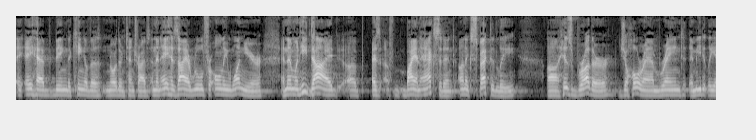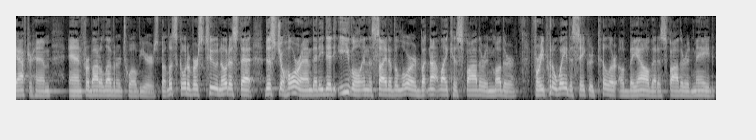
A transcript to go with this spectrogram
Ahab being the king of the northern ten tribes, and then Ahaziah ruled for only one year. And then when he died uh, as, uh, by an accident, unexpectedly, uh, his brother Jehoram reigned immediately after him, and for about 11 or 12 years. But let's go to verse 2. Notice that this Jehoram, that he did evil in the sight of the Lord, but not like his father and mother. For he put away the sacred pillar of Baal that his father had made.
